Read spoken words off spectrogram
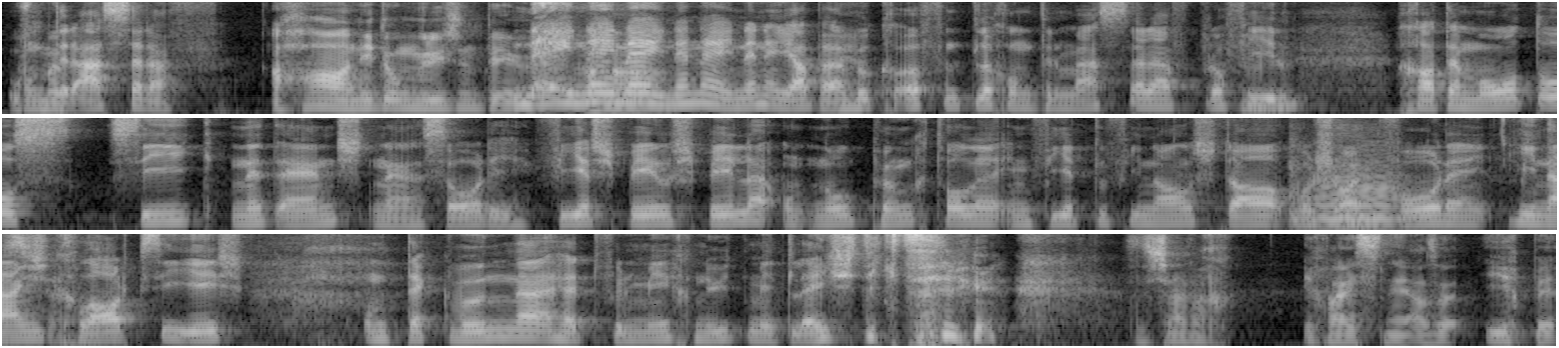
Auf unter SRF. Aha, nicht unter unserem Bild. Nein, nein, nein, nein, nein, nein, nein, eben, wirklich öffentlich unter dem SRF-Profil. Kann den Modus Sieg nicht ernst nehmen, sorry. Vier Spiele spielen und null Punkte holen im Viertelfinal stehen, wo schon im Vorhinein klar war. Und der Gewinnen hat für mich nichts mit Leistung zu tun. Das ist einfach, ich weiß nicht, also ich bin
